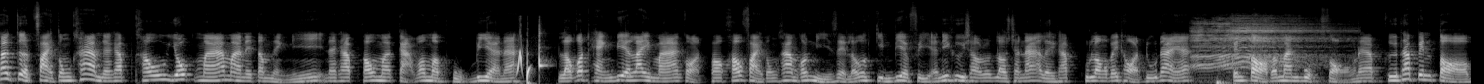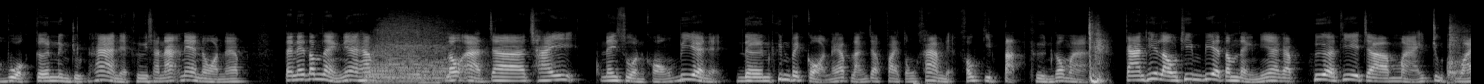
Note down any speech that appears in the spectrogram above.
ถ้าเกิดฝ่ายตรงข้ามนะครับเขายกม้ามาในตำแหน่งนี้นะครับเขามากะว่ามาผูกเบี้ยนะเราก็แทงเบี้ยไล่ม้าก่อน พอเขาฝ่ายตรงข้ามเขาหนีเสร็จแล้วก็กินเบี้ยฟรี อันนี้คือเราชนะเลยครับ คุณลองไปถอดดูได้ฮะเป็นต่อประมาณบวก2นะครับ คือถ้าเป็นต่อบวกเกิน 1.5เนี่ยคือชนะแน่นอนนะครับ แต่ในตำแหน่งเนี่ยครับ เราอาจจะใช้ ในส่วนของเบี้ยเนี่ยเดินขึ้นไปก่อนนะครับหลังจากฝ่ายตรงข้ามเนี่ยเขากินตัดคืนเข้ามา การที่เราทิ่มเบี้ยตำแหน่งนี้ครับเพื่อที่จะหมายจุดไว้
